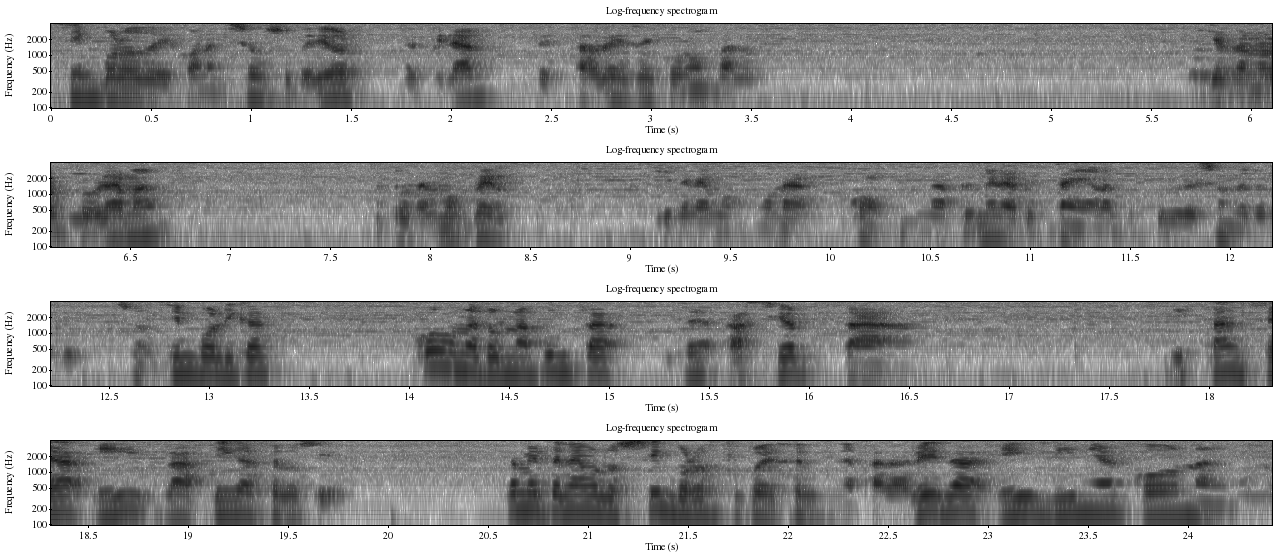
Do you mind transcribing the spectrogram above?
símbolo de conexión superior del pilar se establece con un valor. Yéndonos al programa, podemos ver que tenemos una, una primera pestaña, la configuración de representación simbólica, con una tornapunta a cierta distancia y las vigas celosivas. También tenemos los símbolos que puede ser línea paralela y línea con ángulo.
